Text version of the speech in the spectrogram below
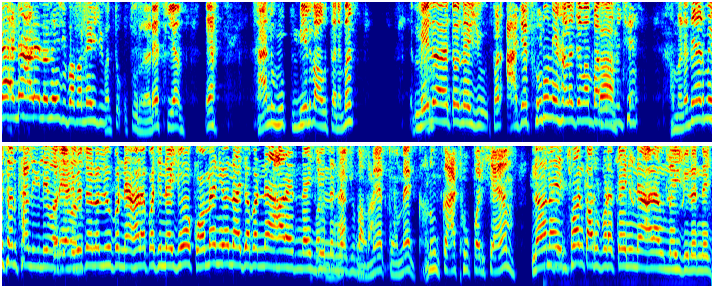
ના નેહાળેલો નહીં જુ બાપા નહીં જુ તું તું રડે થી એમ. એ ચાલ હું મેલવા આવું તને બસ. મેલવા તો નહીં જુ પણ આજે થોડું નેહાળે જવાબ આપવાનું છે. હમણાં તો એડમિશન ખાલી લેવા એડમિશન લીધું પણ નેહાળે પછી નહીં જો કોમે નહીં ના જો પણ નેહાળે નહીં જો નહીં જો બાપા. કોમે કોમે ઘણું કાઠું પડશે એમ. ના ના એ છોન કાઢવું પડે કઈ નહીં નેહાળે નહીં જો નહીં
